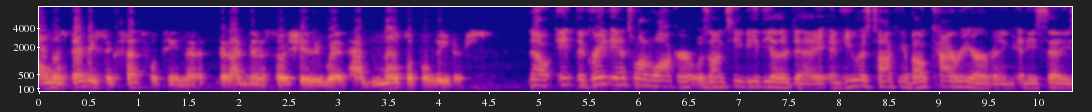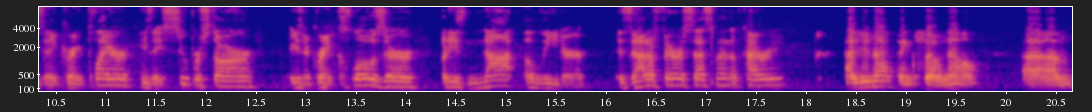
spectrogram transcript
almost every successful team that, that I've been associated with have multiple leaders. Now, it, the great Antoine Walker was on TV the other day, and he was talking about Kyrie Irving, and he said he's a great player, he's a superstar, he's a great closer, but he's not a leader. Is that a fair assessment of Kyrie? I do not think so. No. Um,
